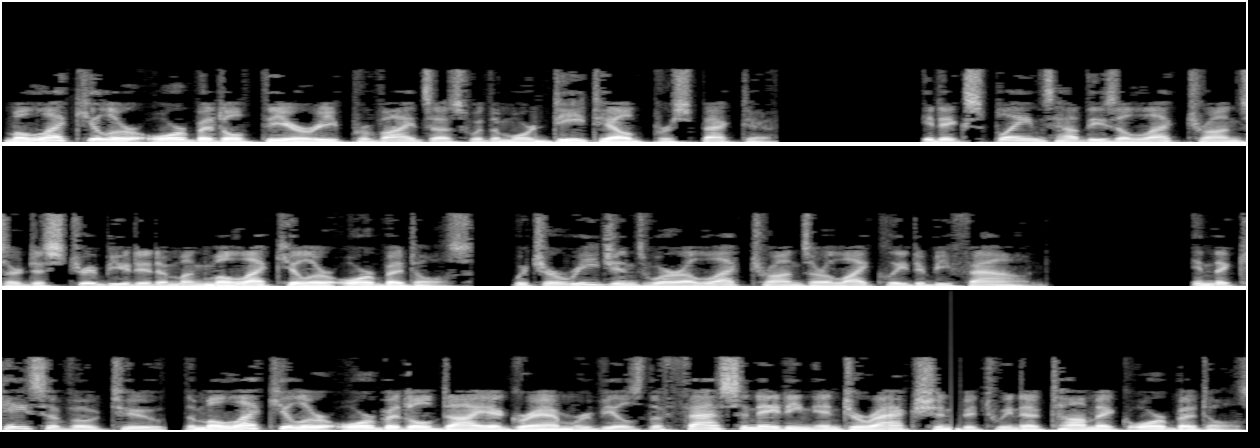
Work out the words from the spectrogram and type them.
molecular orbital theory provides us with a more detailed perspective. It explains how these electrons are distributed among molecular orbitals, which are regions where electrons are likely to be found. In the case of O2, the molecular orbital diagram reveals the fascinating interaction between atomic orbitals,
